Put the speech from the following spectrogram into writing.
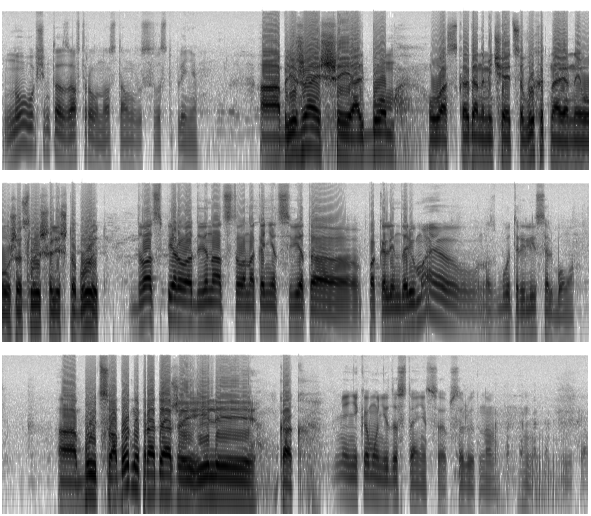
Ну, в общем-то, завтра у нас там выс- выступление. А ближайший альбом у вас, когда намечается выход, наверное, его уже слышали, что будет? 21-12 на конец света по календарю мая у нас будет релиз альбома. А будет свободной продаже или как? Мне никому не достанется абсолютно. Никому.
